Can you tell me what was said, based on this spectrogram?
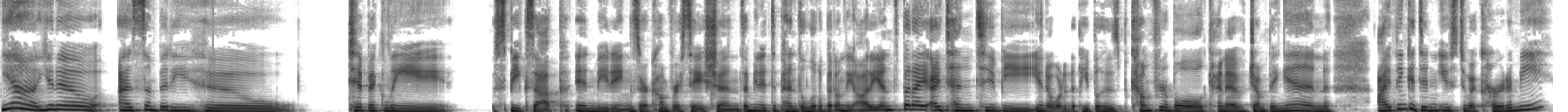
Yeah, you know, as somebody who typically speaks up in meetings or conversations. I mean, it depends a little bit on the audience, but I, I, tend to be, you know, one of the people who's comfortable kind of jumping in. I think it didn't used to occur to me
